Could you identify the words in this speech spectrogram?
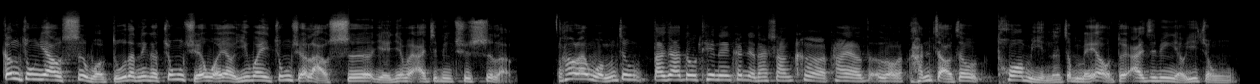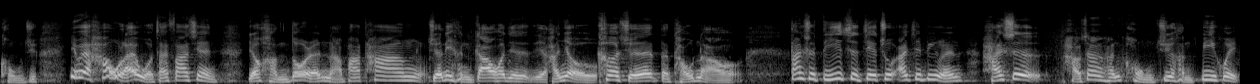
更重要是我读的那个中学，我有一位中学老师也因为艾滋病去世了。后来我们就大家都天天跟着他上课，他要很早就脱敏了，就没有对艾滋病有一种恐惧。因为后来我才发现，有很多人哪怕他学历很高或者也很有科学的头脑，但是第一次接触艾滋病人，还是好像很恐惧、很避讳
